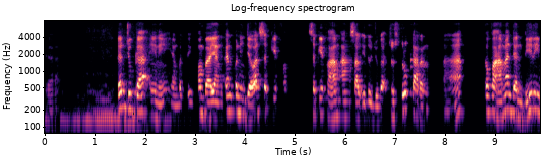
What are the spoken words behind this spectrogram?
Ya. Dan juga ini yang penting membayangkan peninjauan segi paham asal itu juga justru karena kefahaman dan diri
